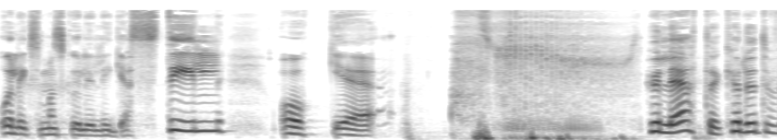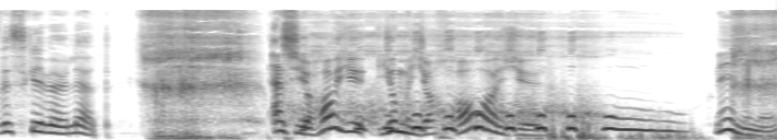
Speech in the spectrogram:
och liksom man skulle ligga still. Och eh, Hur lät det? Kan du inte beskriva hur det lät? alltså jag har ju... Jo men jag har ju... Nej, nej, nej.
